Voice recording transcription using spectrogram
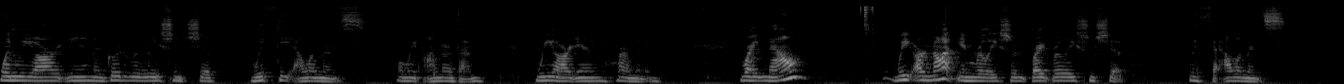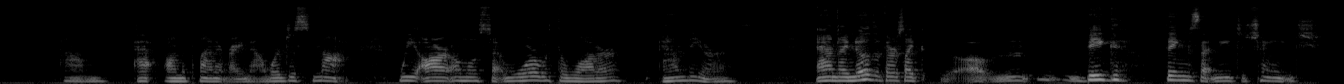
when we are in a good relationship with the elements, when we honor them, we are in harmony. Right now, we are not in relation right relationship with the elements um, at, on the planet right now. We're just not. We are almost at war with the water and the earth. And I know that there's like uh, big things that need to change,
